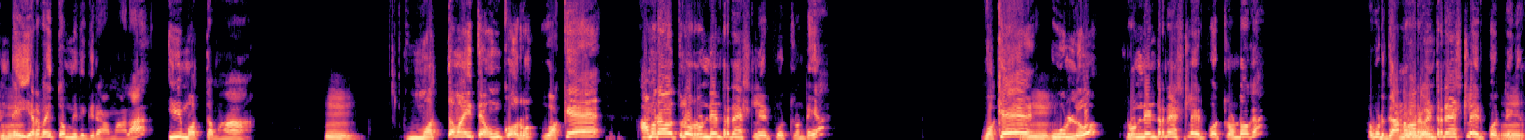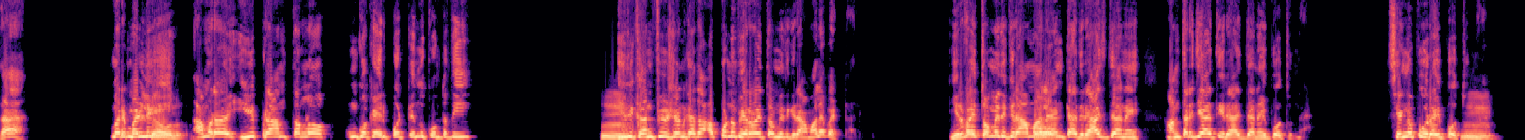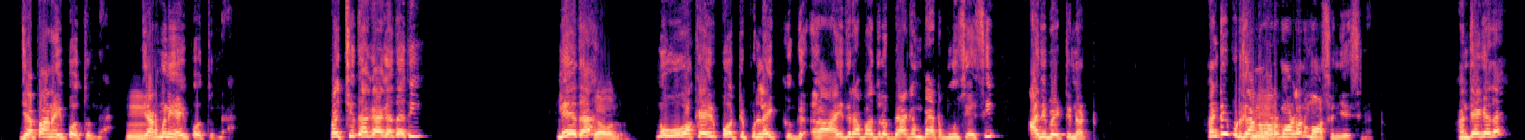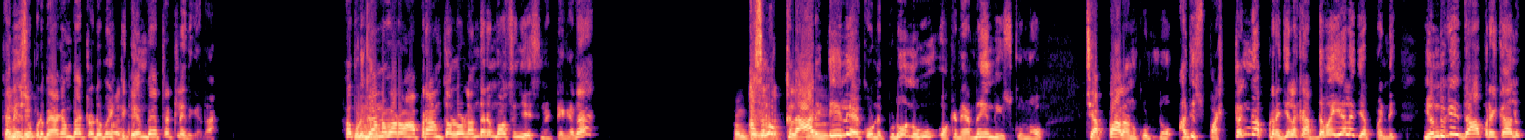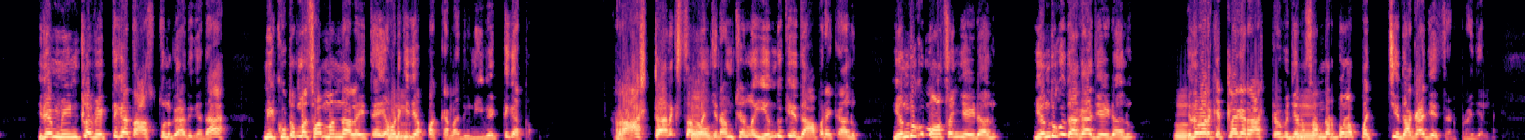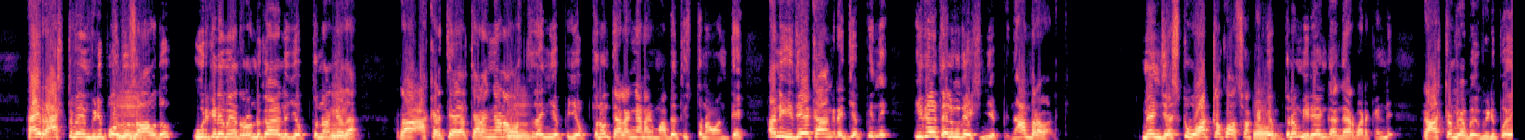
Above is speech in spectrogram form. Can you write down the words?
అంటే. ఇరవై తొమ్మిది గ్రామాల ఈ మొత్తమా మొత్తం అయితే ఇంకో ఒకే అమరావతిలో రెండు ఇంటర్నేషనల్ ఎయిర్పోర్ట్లు ఉంటాయా ఒకే. ఊళ్ళో రెండు ఇంటర్నేషనల్ ఎయిర్పోర్ట్లు ఉండవుగా ఇప్పుడు గన్నవరం. ఇంటర్నేషనల్ ఎయిర్పోర్టే. కదా మరి మళ్ళీ. అమరా ఈ ప్రాంతంలో ఇంకొక ఎయిర్పోర్ట్ ఎందుకు ఉంటది ఇది కన్ఫ్యూజన్ కదా అప్పుడు నువ్వు ఇరవై తొమ్మిది గ్రామాలే పెట్టాలి ఇరవై తొమ్మిది గ్రామాలే. అంటే అది రాజధాని అంతర్జాతీయ రాజధాని అయిపోతుందా సింగపూర్ అయిపోతుందా. జపాన్ అయిపోతుందా? జర్మనీ అయిపోతుందా? పచ్చిదగా కదా అది? లేదా? నువ్వు ఒక ఎయిర్పోర్ట్ ఇప్పుడు లైక్ హైదరాబాద్లో బేగంపేట మూసేసి అది పెట్టినట్టు. అంటే ఇప్పుడు గన్నవరం వాళ్ళని మోసం చేసినట్టు. అంతే కదా? కనీసం. ఇప్పుడు బేగంపేటలో డొమెస్టిక్. ఏం పెట్టట్లేదు కదా? అప్పుడు. గన్నవరం ఆ ప్రాంతాల వాళ్ళందరినీ మోసం చేసినట్టే కదా? అసలు. క్లారిటీ లేకుండా ఇప్పుడు నువ్వు ఒక నిర్ణయం తీసుకున్నావు. చెప్పాలనుకుంటున్నావు? అది స్పష్టంగా ప్రజలకు అర్థమయ్యేలా చెప్పండి. ఎందుకు ఈ దాపరికాలు? ఇదే మీ ఇంట్లో వ్యక్తిగత ఆస్తులు కాదు కదా? మీ కుటుంబ సంబంధాలు అయితే ఎవరికి. చెప్పక్కర్లేదు. నీ వ్యక్తిగతం. రాష్ట్రానికి సంబంధించిన అంశంలో ఎందుకు ఈ దాపరికాలు? ఎందుకు మోసం చేయడాలు? ఎందుకు దగా చేయడాలు. ఇదివరకు ఇట్లాగే రాష్ట్ర విభజన. సందర్భంలో పచ్చి దగా చేశారు ప్రజల్ని. అయ్యి రాష్ట్రం ఏం విడిపోదు. సావదు. ఊరికి మేము రెండు కాళ్ళు చెప్తున్నాం. కదా? రా అక్కడ తెలంగాణ. వస్తుందని చెప్పి చెప్తున్నాం తెలంగాణకు మద్దతు ఇస్తున్నాం అంతే అని ఇదే కాంగ్రెస్ చెప్పింది. ఇదే తెలుగుదేశం చెప్పింది ఆంధ్ర వాళ్ళకి మేము జస్ట్ ఓట్ల కోసం అక్కడ. చెప్తున్నాం మీరేం కంగారు పడకండి రాష్ట్రం విడిపోయి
